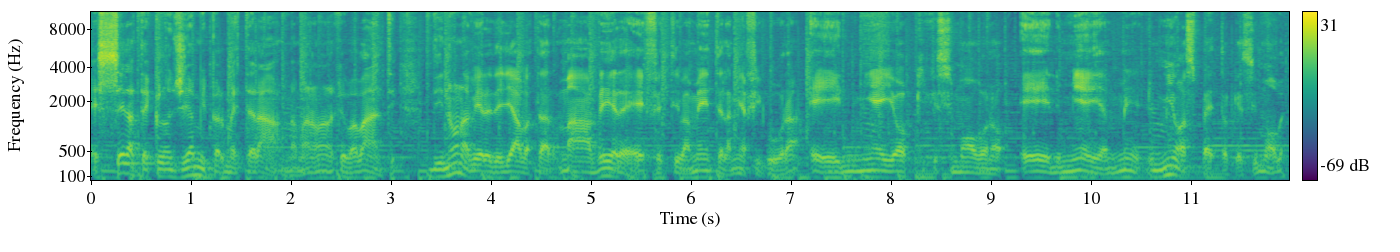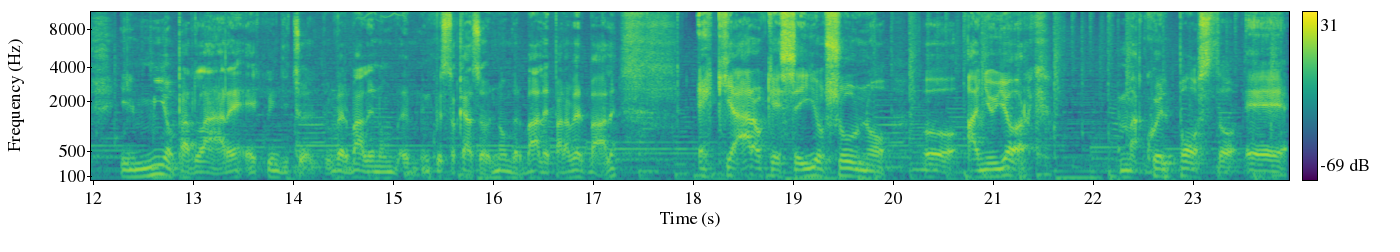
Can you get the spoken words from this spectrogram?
E se la tecnologia mi permetterà, man mano che va avanti, di non avere degli avatar, ma avere effettivamente la mia figura e i miei occhi che si muovono e il, miei, il mio aspetto che si muove, il mio parlare e quindi cioè, verbale non in questo caso non verbale, paraverbale, è chiaro che se io sono oh, a New York, ma quel posto è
